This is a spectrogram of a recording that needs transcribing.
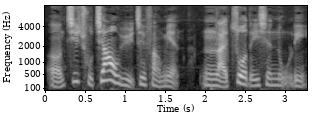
呃基础教育这方面。嗯，来做的一些努力。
